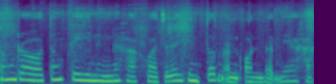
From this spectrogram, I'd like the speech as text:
ต้อง รอตั้งปีหนึ่งนะคะกว่าจะได้กินต้นอ่อนๆแบบนี้ค่ะ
